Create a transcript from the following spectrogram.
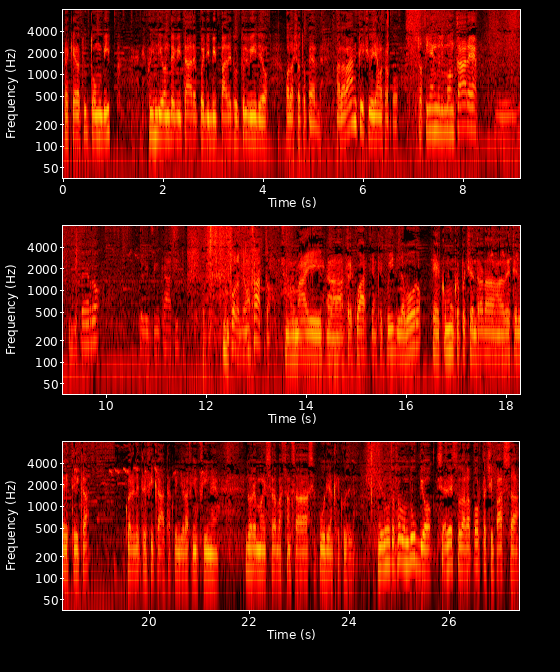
perché era tutto un bip. Quindi onde evitare poi di bippare tutto il video ho lasciato perdere. Vado avanti ci vediamo tra poco. Sto finendo di montare i di ferro quelli zincati. Un po' l'abbiamo fatto, siamo ormai a tre quarti anche qui di lavoro e comunque poi ci andrà la rete elettrica, quella elettrificata, quindi alla fin fine dovremmo essere abbastanza sicuri anche così. Mi è venuto solo un dubbio se adesso dalla porta ci passa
